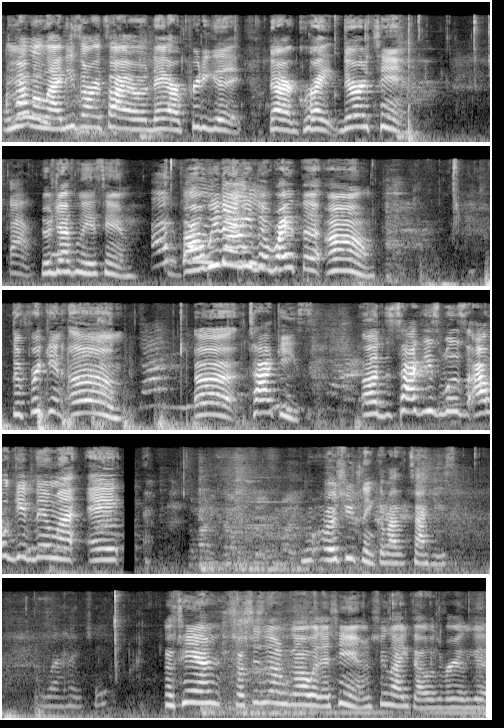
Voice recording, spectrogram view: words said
I'm not gonna lie, these aren't tired. They are pretty good. They are great. They're a 10. Yeah. They're definitely a 10. Oh, we didn't even rate the, um, the freaking, um, uh, Takis. Uh, the Takis was, I would give them a 8. What you think about the Takis? 100. A 10? So she's gonna go with a 10. She liked those really good.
